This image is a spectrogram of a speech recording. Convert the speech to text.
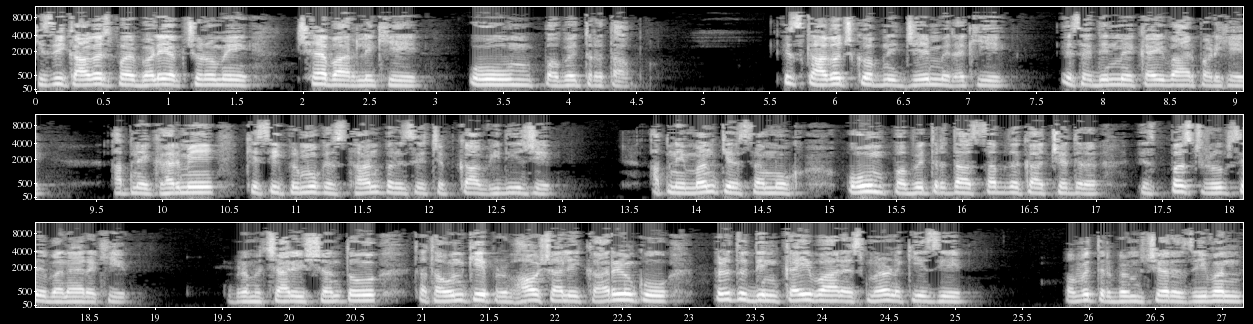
किसी कागज़ पर बड़े अक्षरों में छह बार लिखिए, ओम पवित्रता। इस कागज़ को अपनी जेब में रखिए, इसे दिन में कई बार पढ़िए। अपने घर में किसी प्रमुख स्थान पर इसे चिपका भी दीजिए। अपने मन के सम्मुख ओम पवित्रता शब्द का चित्र स्पष्ट रूप से बनाए रखिए। ब्रह्मचारी संतों तथा उनके प्रभावशाली कार्यों को प्रतिदिन कई बार स्मरण कीजिए। पवित्र ब्रह्मचर्य जीवन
